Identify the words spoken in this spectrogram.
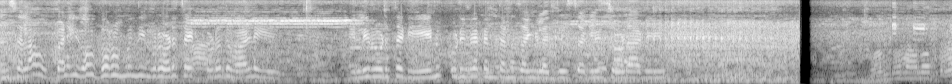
ಒಂದ್ಸಲ ಹುಬ್ಬಳ್ಳಿಗೆ ಹೋಗಿ ಬರೋ ಮುಂದೆ ಹಿಂಗೆ ರೋಡ್ ಸೈಡ್ ಕೊಡೋದು ಒಳ್ಳೆ ಎಲ್ಲಿ ರೋಡ್ ಸೈಡ್ ಏನು ಕುಡಿಬೇಕಂತ ಅನ್ಸಂಗಿಲ್ಲ. ಜ್ಯೂಸ್ ಆಗಲಿ ಸೋಡಾ ಆಗಲಿ. ನಲ್ವತ್ತು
